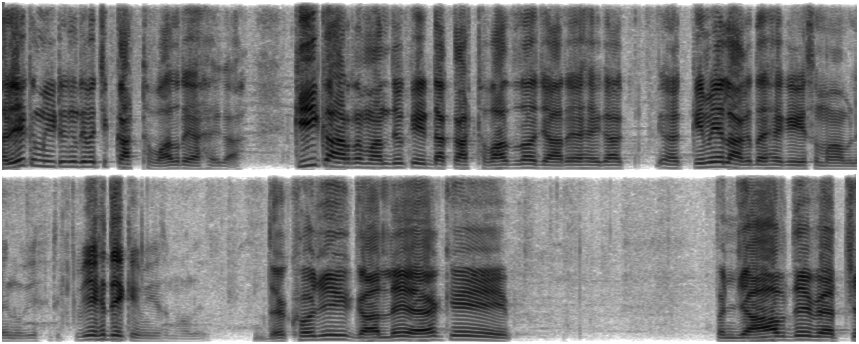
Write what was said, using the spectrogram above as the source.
ਹਰੇਕ ਮੀਟਿੰਗ ਦੇ ਵਿੱਚ ਇਕੱਠ ਵੱਧ ਰਿਹਾ ਹੈਗਾ। ਕੀ ਕਾਰਨ ਮੰਨਦੇ ਹੋ ਕਿ ਐਡਾ ਇਕੱਠ ਵੱਧਦਾ ਜਾ ਰਿਹਾ ਹੈਗਾ? ਅ, ਕਿਵੇਂ ਲੱਗਦਾ ਹੈਗਾ ਇਸ ਮਾਮਲੇ ਨੂੰ ਵੇਖਦੇ ਵੇਖਦੇ ਕਿਵੇਂ ਇਸ ਮਾਮਲੇ ਨੂੰ? ਦੇਖੋ ਜੀ ਗੱਲ ਇਹ ਹੈ ਕਿ ਪੰਜਾਬ ਦੇ ਵਿੱਚ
